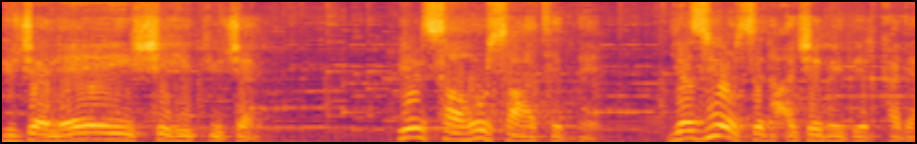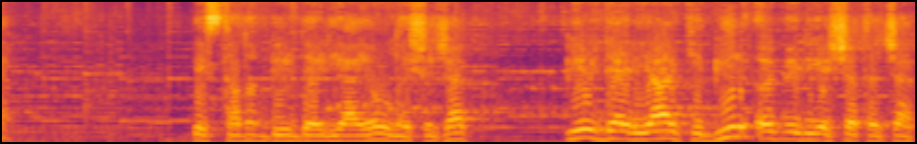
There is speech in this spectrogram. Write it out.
Yücel ey şehit yücel. Bir sahur saatinde yazıyor seni acemi bir kalem. Destanın bir deryaya ulaşacak, bir derya ki bir ömür yaşatacak,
